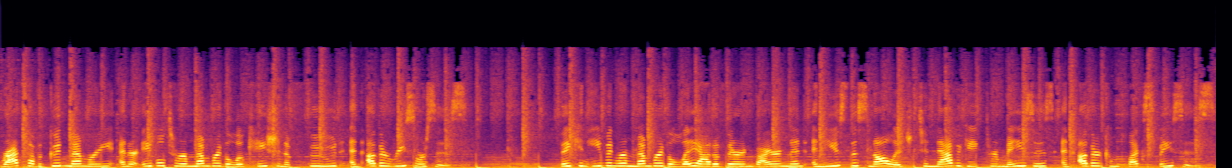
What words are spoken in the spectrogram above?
Rats have a good memory and are able to remember the location of food and other resources. They can even remember the layout of their environment and use this knowledge to navigate through mazes and other complex spaces.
